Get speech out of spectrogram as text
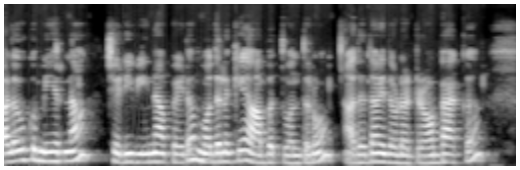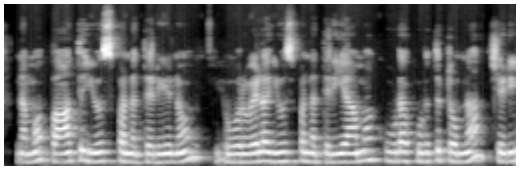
அளவுக்கு மீறினா செடி வீணாக போயிடும். முதலுக்கே ஆபத்து வந்துடும் அதுதான் இதோட ட்ராபேக்கு நம்ம பார்த்து யூஸ் பண்ண தெரியணும். ஒருவேளை யூஸ் பண்ண தெரியாமல் கூட கொடுத்துட்டோம்னா செடி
